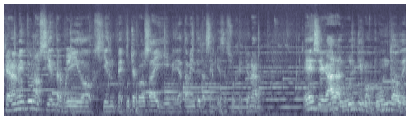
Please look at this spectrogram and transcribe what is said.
generalmente uno siente ruido, siente, escucha cosas y inmediatamente ya se empieza a sugestionar. Es llegar al último punto a donde,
